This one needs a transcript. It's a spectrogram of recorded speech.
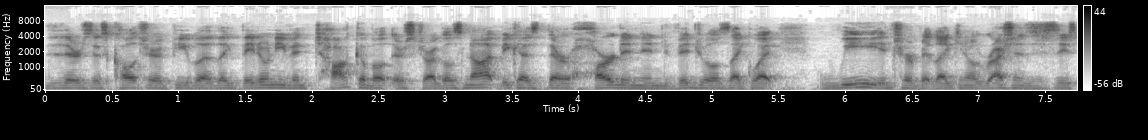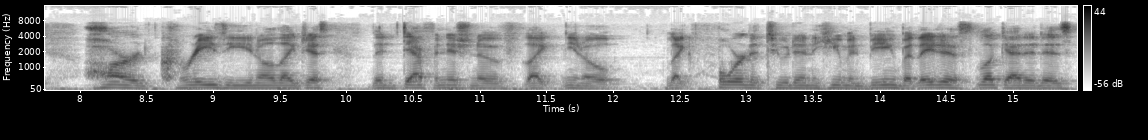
there's this culture of people that like they don't even talk about their struggles not because they're hardened individuals like what we interpret like you know russians just these hard crazy you know like just the definition of like you know like fortitude in a human being but they just look at it as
